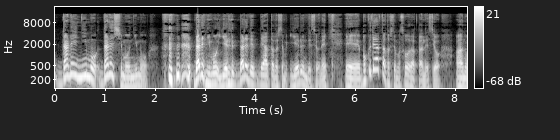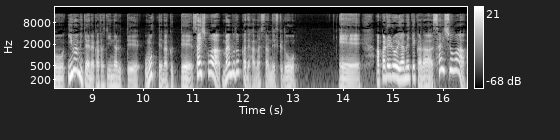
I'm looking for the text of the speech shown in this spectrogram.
誰にも、誰しもにも 誰にも言える、誰で出会ったとしても言えるんですよね。えー、僕であったとしてもそうだったんですよ。あの、今みたいな形になるって思ってなくって、最初は、前もどっかで話したんですけど、えー、アパレルを辞めてから、最初は、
